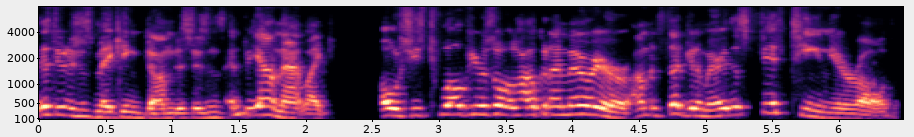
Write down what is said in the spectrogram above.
this dude is just making dumb decisions. And beyond that, like, oh, she's 12 years old. How can I marry her? I'm instead gonna marry this 15 year old.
